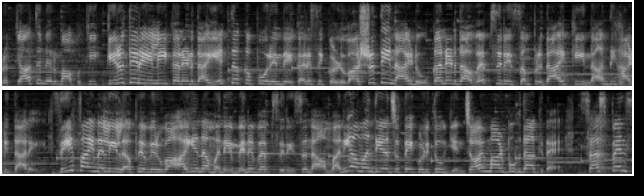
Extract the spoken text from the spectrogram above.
ಪ್ರಖ್ಯಾತ ನಿರ್ಮಾಪಕಿ ಕಿರುತೆರೆಯಲ್ಲಿ ಕನ್ನಡದ ಎತ್ತ ಕಪೂರ್ ಎಂದೇ ಕರೆಸಿಕೊಳ್ಳುವ ಶ್ರುತಿ ನಾಯ್ಡು ಕನ್ನಡದ ವೆಬ್ ಸಿರೀಸ್ ಸಂಪ್ರದಾಯಕ್ಕೆ ನಾಂದಿ ಹಾಡಿದ್ದಾರೆ. ಜಿ ನಲ್ಲಿ ಲಭ್ಯವಿರುವ ಅಯ್ಯನ ಮನೆ ಮಿನಿ ವೆಬ್ ಸಿರೀಸ್ ಅನ್ನ ಮನೆಯ ಮಂದಿಯ ಜೊತೆ ಕುಳಿತು ಎಂಜಾಯ್ ಮಾಡಬಹುದಾಗಿದೆ. ಸಸ್ಪೆನ್ಸ್,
